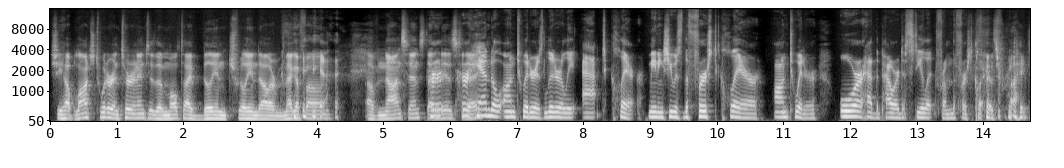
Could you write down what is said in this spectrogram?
She helped launch Twitter and turn it into the multi-billion trillion dollar megaphone Yeah. of nonsense that her, it is her handle on Twitter is literally at Claire, meaning she was the first Claire on Twitter or had the power to steal it from the first Claire. That's right.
